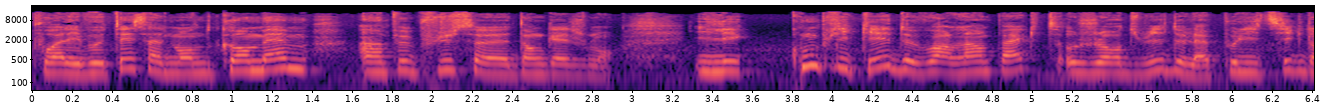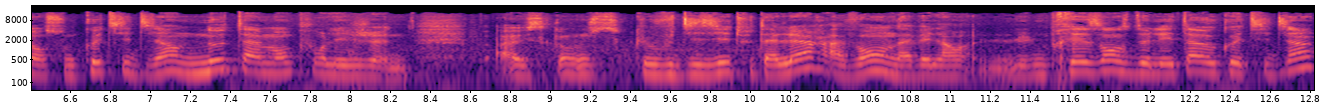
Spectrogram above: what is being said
Pour aller voter, ça demande quand même un peu plus d'engagement. Il est compliqué de voir l'impact aujourd'hui de la politique dans son quotidien, notamment pour les jeunes. Euh, comme ce que vous disiez tout à l'heure, avant on avait une présence de l'État au quotidien.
